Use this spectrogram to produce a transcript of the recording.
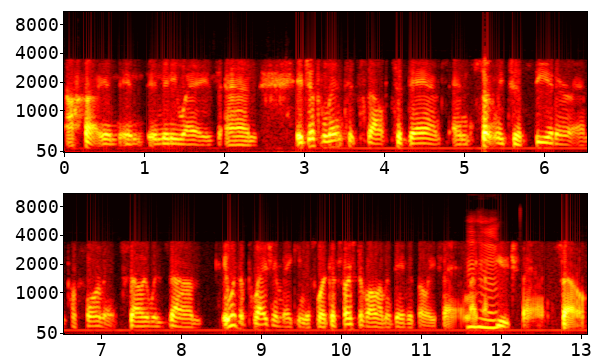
uh, in, in in many ways, and it just lent itself to dance and certainly to theater and performance. So it was um, it was a pleasure making this work. Because first of all, I'm a David Bowie fan, like mm-hmm. a huge fan. So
